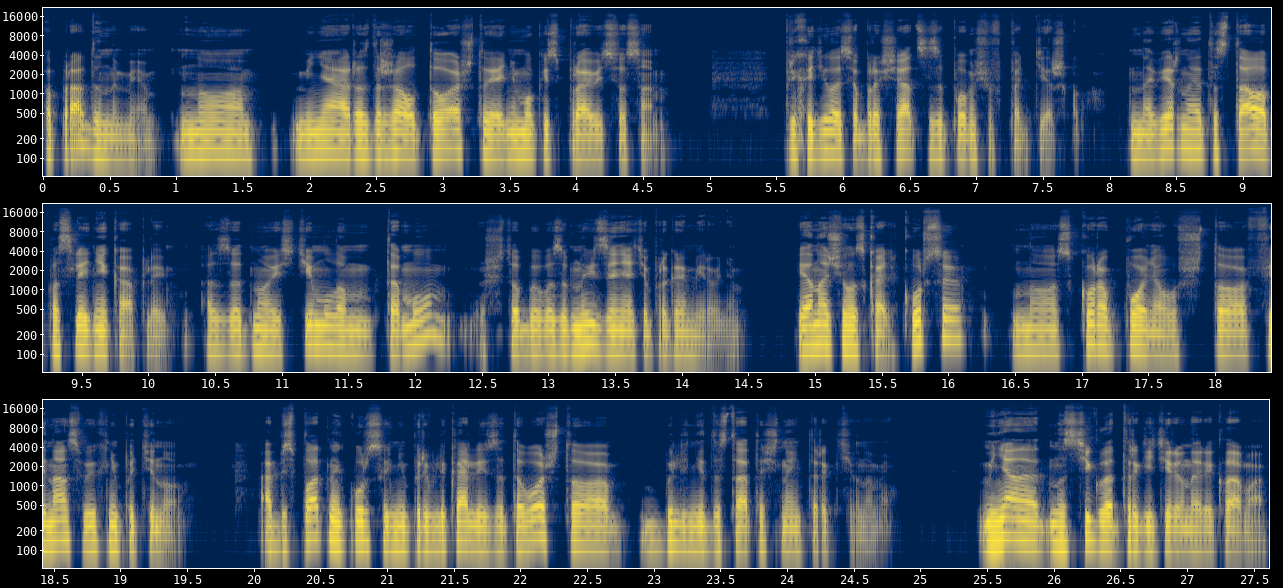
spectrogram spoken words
оправданными, но меня раздражало то, что я не мог исправить все сам. Приходилось обращаться за помощью в поддержку. Наверное, это стало последней каплей, а заодно и стимулом к тому, чтобы возобновить занятия программированием. Я начал искать курсы, но скоро понял, что финансово их не потяну. А бесплатные курсы не привлекали из-за того, что были недостаточно интерактивными. Меня настигла таргетированная реклама,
